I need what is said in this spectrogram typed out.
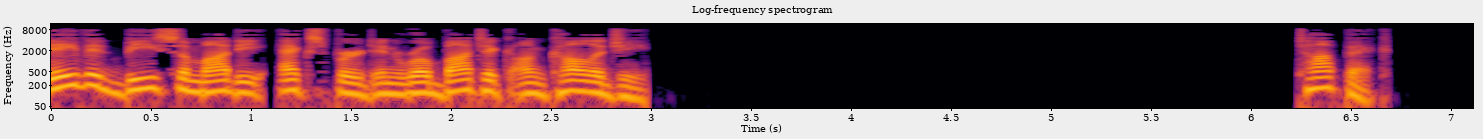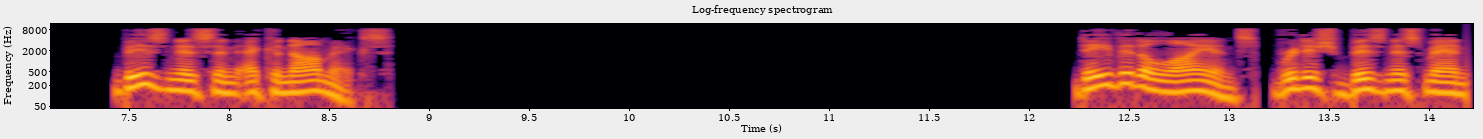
David B. Samadi, expert in robotic oncology. Business and economics. David Alliance, British businessman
